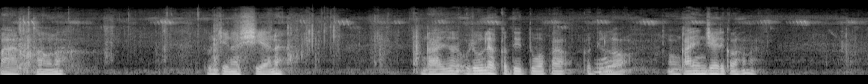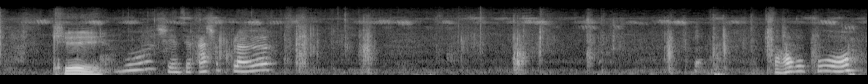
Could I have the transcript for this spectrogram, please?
ปลาของเราเนาะตุนจริงนเสียนะกายจะรู้แล้วก็ติดตัวปลาก็ติดล้อกายยังเจอดีกว่านะโอเค Ủa, chuyện sẽ cá sắp lỡ Đó của cô Wow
